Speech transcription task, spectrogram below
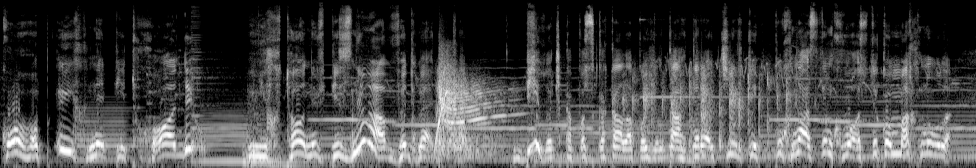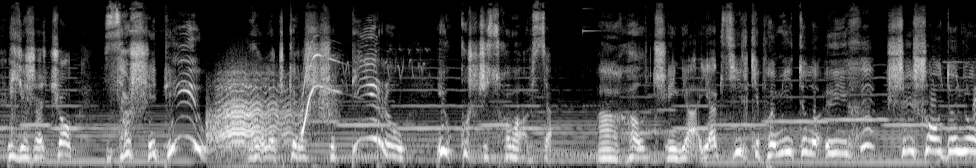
кого б їх не підходив, ніхто не впізнавав ведмедика. Білочка поскакала по гілках дерев, тільки пухнастим хвостиком махнула. Їжачок зашипів, голочки розшипірив і в кущі сховався. А галченя, як тільки помітило іха, що йшов до нього,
